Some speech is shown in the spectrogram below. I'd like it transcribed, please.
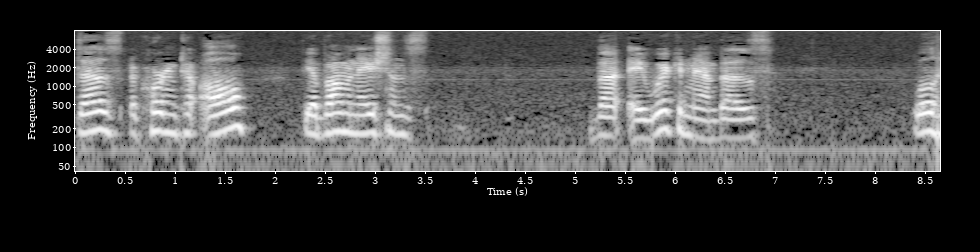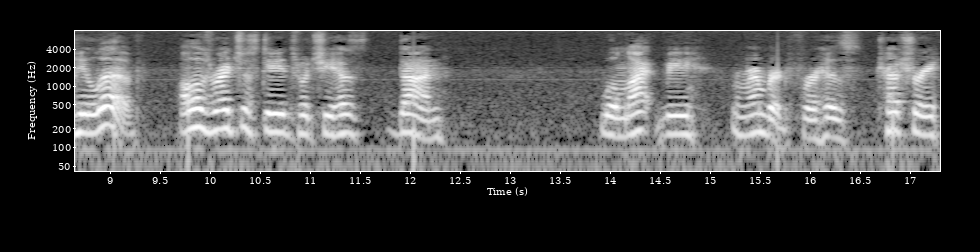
does according to all the abominations that a wicked man does, will he live? All his righteous deeds which he has done will not be remembered, for his treachery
